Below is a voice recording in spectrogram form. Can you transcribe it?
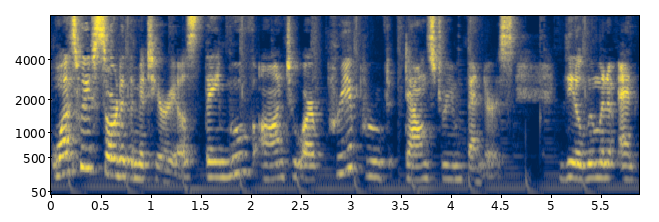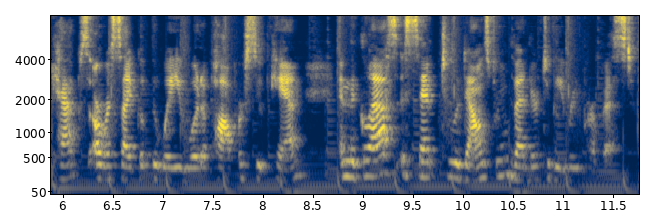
Once we've sorted the materials, they move on to our pre-approved downstream vendors. The aluminum end caps are recycled the way you would a pop or soup can, and the glass is sent to a downstream vendor to be repurposed.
